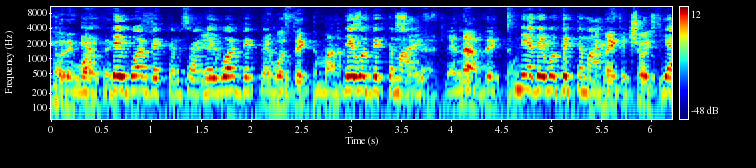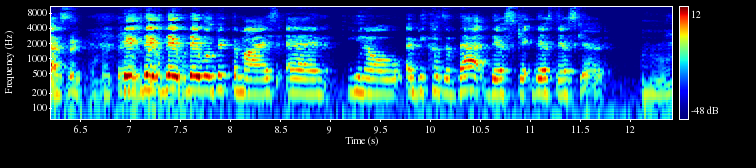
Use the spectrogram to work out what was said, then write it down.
no they were And victims. they were victims sorry they Yeah. were they victims was victimized They were victimized. they're not victims yeah they were victimized. you make a choice to Yes. be a victim but they, they, they, they, they were victimized and you know and because of that they're scared they're, they're scared Mhm.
